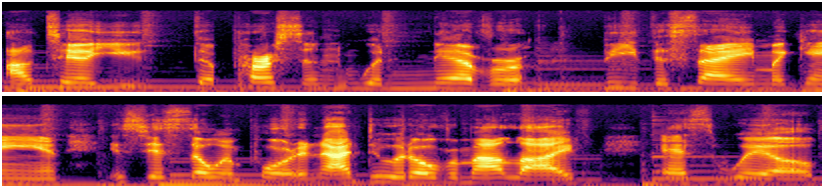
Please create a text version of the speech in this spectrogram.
I'll tell you, the person would never be the same again. It's just so important. I do it over my life as well.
